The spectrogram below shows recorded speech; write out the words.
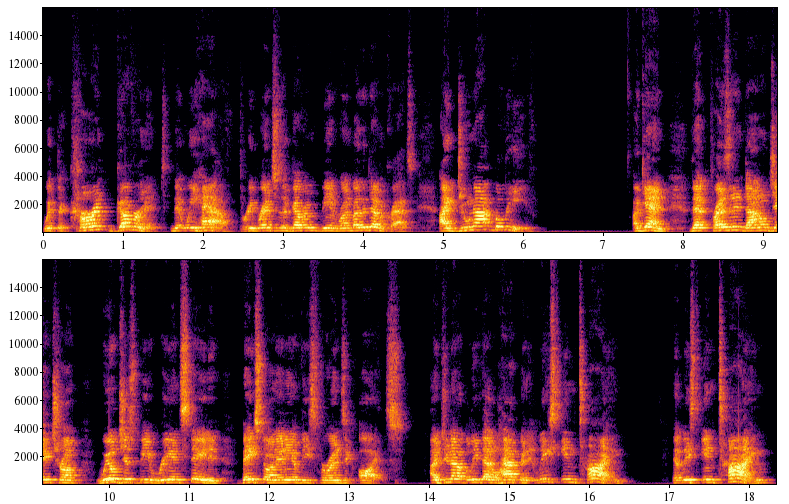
with the current government that we have, three branches of government being run by the Democrats, I do not believe, again, that President Donald J. Trump will just be reinstated based on any of these forensic audits. I do not believe that'll happen, at least in time, at least in time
